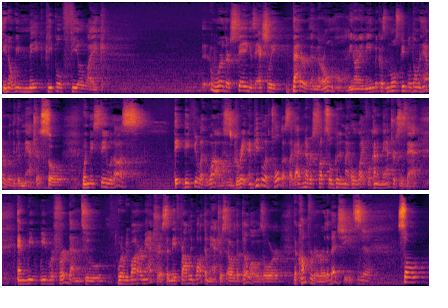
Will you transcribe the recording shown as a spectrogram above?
you know, we make people feel like where they're staying is actually better than their own home. You know what I mean? Because most people don't have a really good mattress. So when they stay with us, they, they feel like, wow, this is great. And people have told us, like, I've never slept so good in my whole life. What kind of mattress is that? And we, we referred them to where we bought our mattress, and they've probably bought the mattress or the pillows or the comforter or the bed sheets. Yeah. So,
